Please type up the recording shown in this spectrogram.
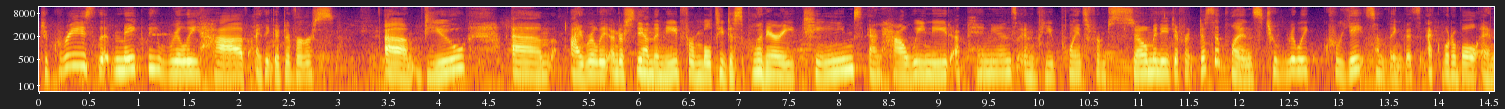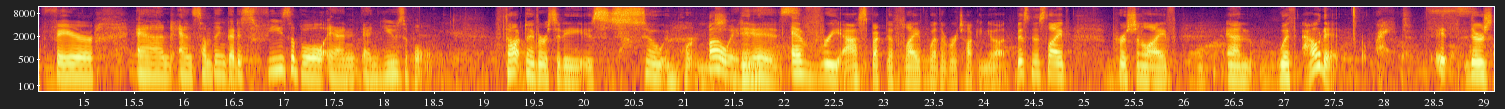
degrees that make me really have, I think, a diverse um, view. Um, I really understand the need for multidisciplinary teams and how we need opinions and viewpoints from so many different disciplines to really create something that's equitable and fair and, and something that is feasible and, and usable. Thought diversity is so important Oh, it in is. every aspect of life, whether we're talking about business life, personal life, and without it, Right. It's, there's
